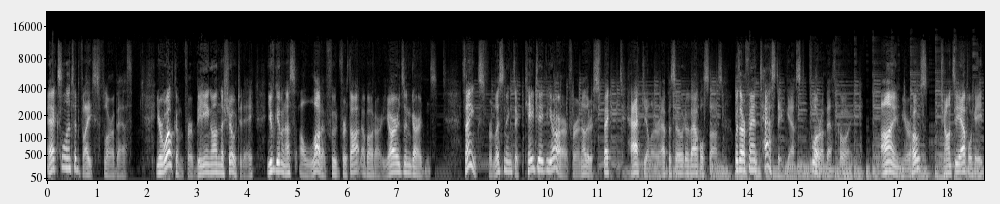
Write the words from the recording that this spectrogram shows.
Excellent advice, Flora-Beth. You're welcome for being on the show today. You've given us a lot of food for thought about our yards and gardens. Thanks for listening to KJVR for another spectacular episode of Applesauce with our fantastic guest, Flora-Beth Coy. I'm your host, Chauncy Applegate,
